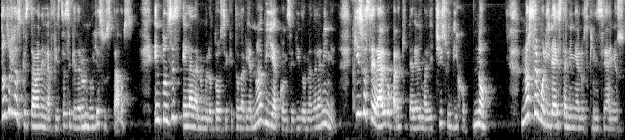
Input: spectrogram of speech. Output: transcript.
Todos los que estaban en la fiesta se quedaron muy asustados. Entonces el hada número 12, que todavía no había concedido nada a la niña, quiso hacer algo para quitar el mal hechizo y dijo, no, no se morirá esta niña a los 15 años,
